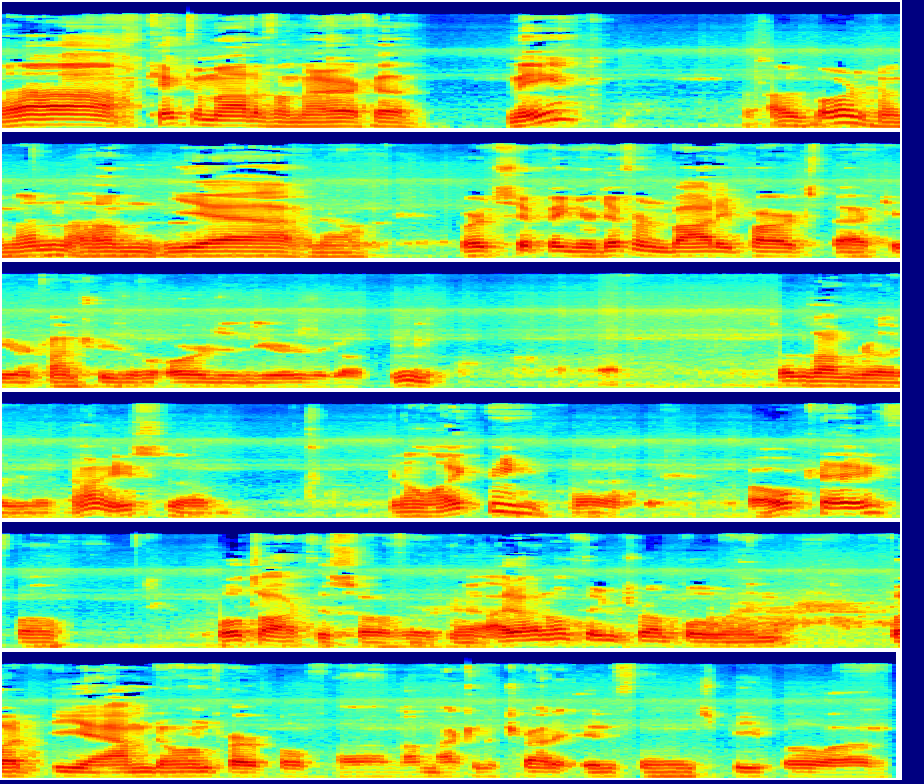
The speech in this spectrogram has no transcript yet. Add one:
Ah, kick them out of America. Me? I was born here, man. Um, yeah, no. We're shipping your different body parts back to your countries of origin years ago. Hmm. Doesn't sound really, really nice. Um, you don't like me? Uh, okay, well, we'll talk this over. Uh, I don't think Trump will win, but yeah, I'm doing purple. Um, I'm not going to try to influence people on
